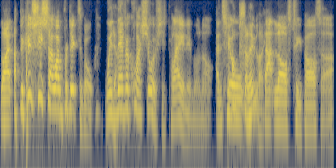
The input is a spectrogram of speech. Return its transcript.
like because she's so unpredictable we're Yeah. never quite sure if she's playing him or not until Absolutely. that last two parter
